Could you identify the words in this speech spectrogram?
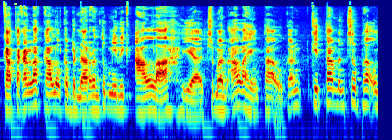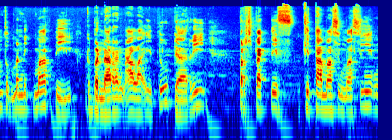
katakanlah kalau kebenaran itu milik Allah ya, cuman Allah yang tahu kan. Kita mencoba untuk menikmati kebenaran Allah itu dari perspektif kita masing-masing yang,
